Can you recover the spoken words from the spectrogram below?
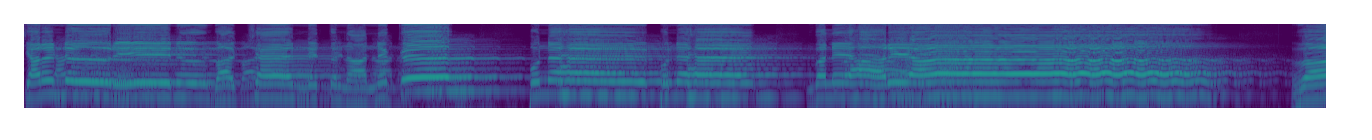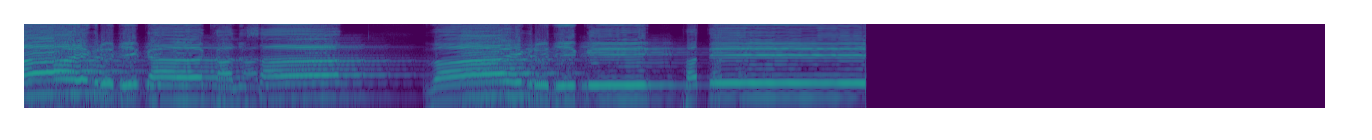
ਚਰਨ ਰੇਨ ਬਾਛੈ ਨਿਤ ਨਾਨਕ। ਪੁਨਹ ਪੁਨਹ ਬਲਿਹਾਰਿਆ। ਵਾਹਿਗੁਰੂ ਜੀ ਕਾ ਖਾਲਸਾ ਵਾਹਿਗੁਰੂ ਜੀ ਕੀ ਫਤਿਹ।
